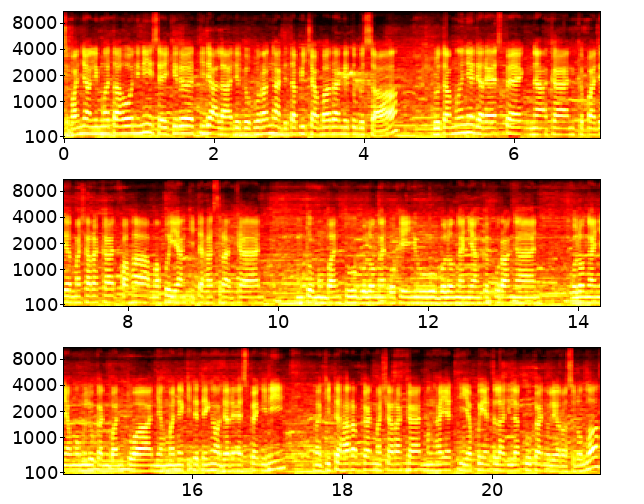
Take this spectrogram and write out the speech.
Sepanjang lima tahun ini, saya kira tidaklah ada kekurangan tetapi cabaran itu besar terutamanya dari aspek nakkan kepada masyarakat faham apa yang kita hasratkan untuk membantu golongan OKU, golongan yang kekurangan, golongan yang memerlukan bantuan yang mana kita tengok dari aspek ini uh, kita harapkan masyarakat menghayati apa yang telah dilakukan oleh Rasulullah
